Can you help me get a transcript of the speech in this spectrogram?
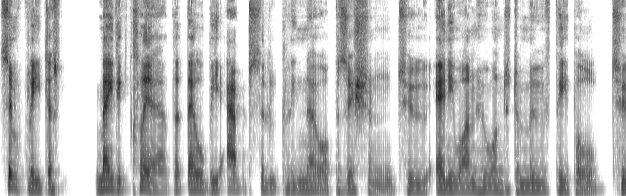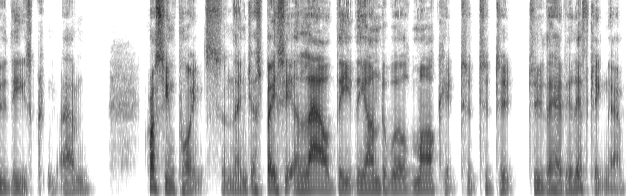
simply just made it clear that there will be absolutely no opposition to anyone who wanted to move people to these um, crossing points, and then just basically allowed the, the underworld market to, to, to do the heavy lifting there.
